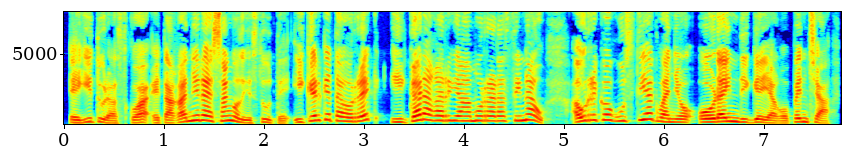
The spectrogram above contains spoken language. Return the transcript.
egiturazkoa eta gainera esango dizute, ikerketa horrek ikaragarria amorrarazi nau, aurreko guztiak baino oraindik gehiago, pentsa.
